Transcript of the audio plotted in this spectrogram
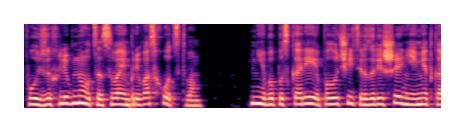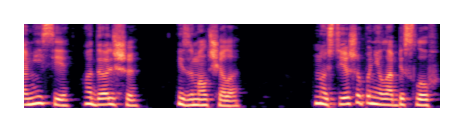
Пусть захлебнутся своим превосходством. Мне бы поскорее получить разрешение медкомиссии, а дальше... И замолчала. Но Стеша поняла без слов.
